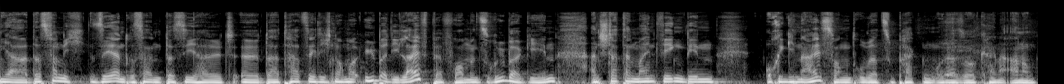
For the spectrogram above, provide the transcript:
ja, das fand ich sehr interessant, dass sie halt äh, da tatsächlich nochmal über die Live-Performance rübergehen, anstatt dann meinetwegen den Originalsong drüber zu packen oder so, keine Ahnung.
